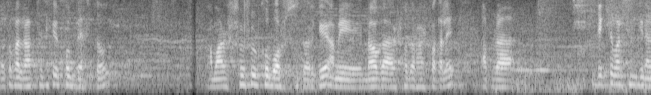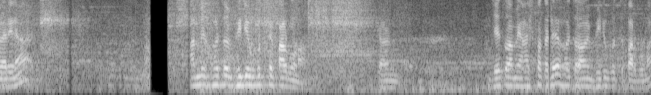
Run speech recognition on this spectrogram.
গতকাল রাত্রি থেকে খুব ব্যস্ত। আমার শ্বশুর খুব অসুস্থ আর কি। আমি নওগাঁ সদর হাসপাতালে। আপনারা দেখতে পাচ্ছেন কিনা জানি না। আমি হয়তো ভিডিও করতে পারব না। কারণ যেহেতু আমি হাসপাতালে, হয়তো আমি ভিডিও করতে পারব না।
